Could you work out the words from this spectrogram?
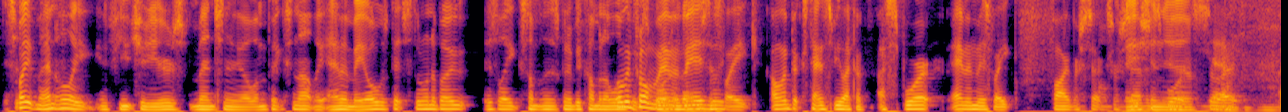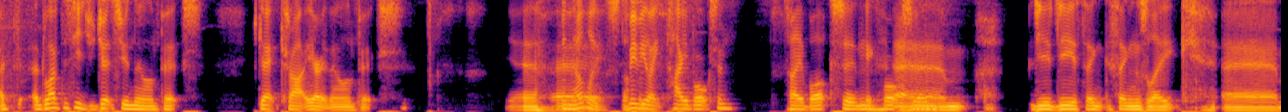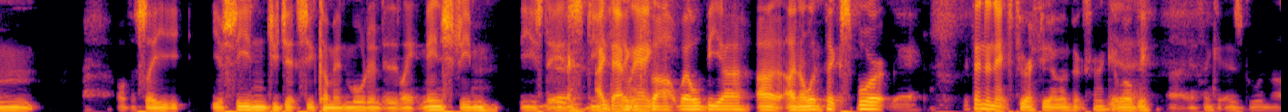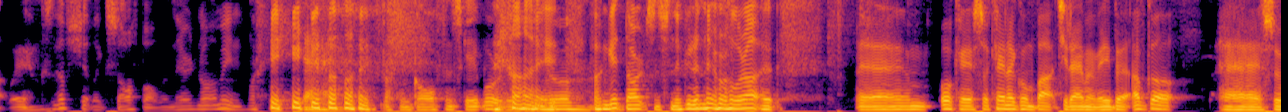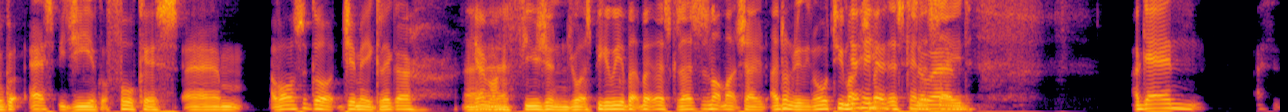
It's quite mental, like in future years, mentioning the Olympics and that, like MMA always gets thrown about as like something that's going to become an The Olympic only problem with sport MMA is it's eventually. like Olympics tends to be like a, a sport. MMA is like five or six or seven Combination, yeah. sports. So Yeah. I, I'd, I'd love to see jiu-jitsu in the Olympics. Get karate out in the Olympics. yeah, I mean, they have, Uh, like, stuff maybe like- like Thai boxing. Thai boxing. Kickboxing. Um, do you do you think things like um, obviously you're seeing jujitsu coming more into like mainstream these days? Yeah, do you I think think- that will be a, a an Olympic sport? Yeah, within the next two or three Olympics, I think it will be. I think it is going that way. Because they have shit like softball in there, you know what I mean? Yeah. Fucking golf and skateboarding. You know? If I can get darts and snooker in there while we're at it. Um, okay, so kind of going back to your MMA, but I've got uh, so I've got SBG, I've got Focus, um, I've also got Jimmy Grigger. Uh, Yeah. Fusion. Do you want to speak a wee bit about this? Because this is not much. I, I don't really know too much Yeah, about yeah. this kind of So, um, side. again,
